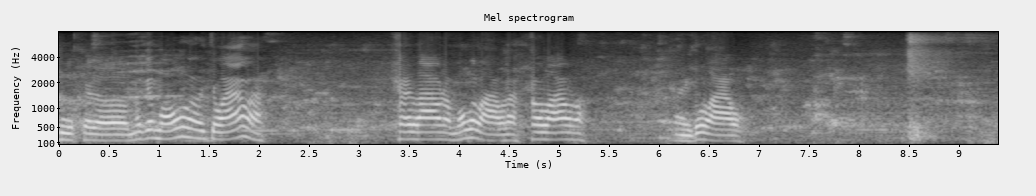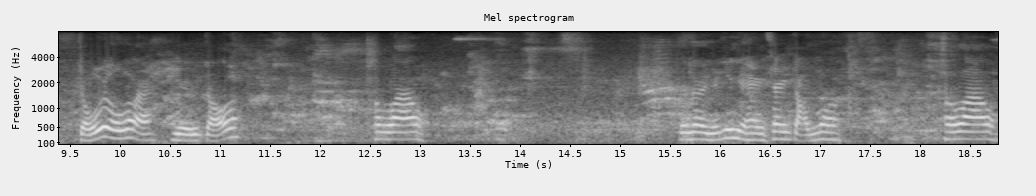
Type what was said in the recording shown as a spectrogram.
thuộc này là mấy cái món ờ, châu Á mà. Khai lao nè, món của lào nè, khao lao nè. Này, của lào chuỗi luôn các bạn, nhiều chỗ lắm. Không lao. Cho nên những cái nhà hàng sang trọng thôi. Không lao.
